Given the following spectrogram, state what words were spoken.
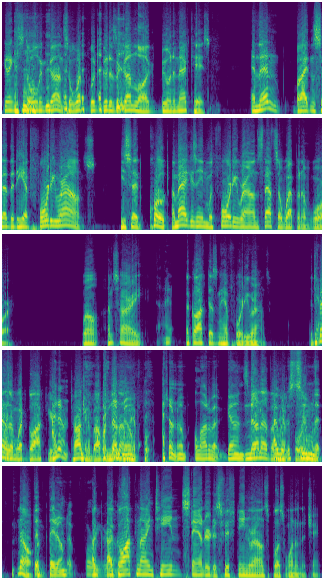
getting a stolen gun. So what what good is a gun law doing in that case? And then Biden said that he had 40 rounds. He said, quote, a magazine with 40 rounds, that's a weapon of war. Well, I'm sorry. I, A Glock doesn't have 40 rounds. It Yeah, depends I- on what Glock you're I don't talking about, but I none don't of them know, have 40. I don't know a lot about guns. None of them I would have assume 40 that No, that a- they don't have A, forty a. Glock 19 standard is 15 rounds plus one in the chamber.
